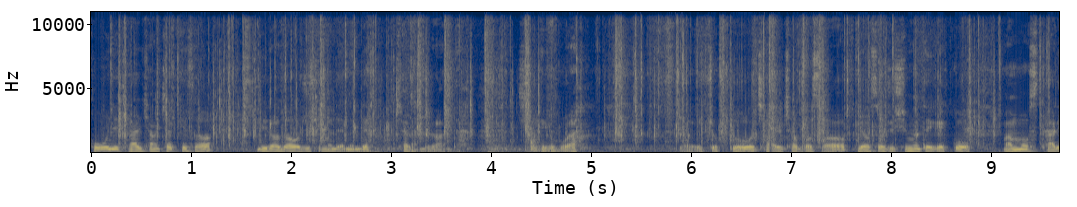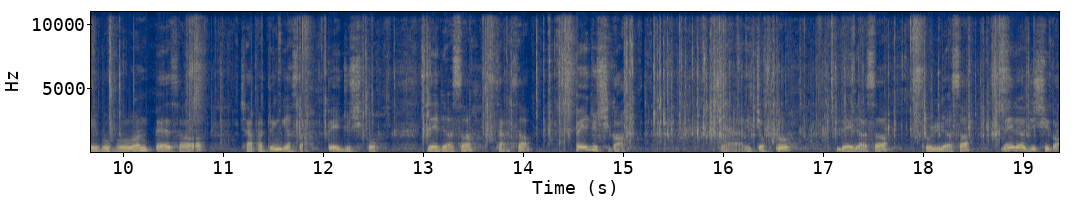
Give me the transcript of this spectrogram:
그거 이제 잘 장착해서 밀어 넣어 주시면 되는데, 잘 안 들어간다. 자, 이거 뭐야? 자, 이쪽도 잘 접어서 끼워서 주시면 되겠고 맘모스 다리 부분 빼서 잡아 당겨서 빼주시고 내려서 잡아서 빼주시고 자 이쪽도 내려서 돌려서 내려주시고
